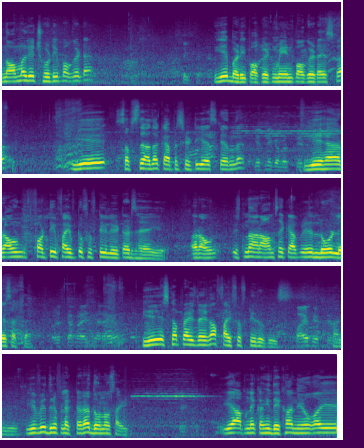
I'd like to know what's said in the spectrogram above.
नॉर्मल ये छोटी पॉकेट है। है। ये बड़ी पॉकेट मेन पॉकेट है इसका। ये सबसे ज़्यादा कैपेसिटी है इसके अंदर। कितनी कैपेसिटी ये है अराउंड 45 टू 50 लीटर्स है ये। अराउंड इतना आराम से क्या लोड ले सकता है। और इसका प्राइस क्या रहेगा? ये इसका प्राइस रहेगा फाइव फिफ्टी रुपीज़ हाँ जी ये विद रिफ्लेक्टर है दोनों साइड ये आपने कहीं देखा नहीं होगा ये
